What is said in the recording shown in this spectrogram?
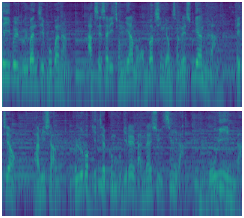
턴테이블 돌반지 보관함, 액세서리 정리함 언박싱 영상을 소개합니다. 엣지형, 바미샵, 블루버킷 제품 후기를 만날 수 있습니다. 5위입니다.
